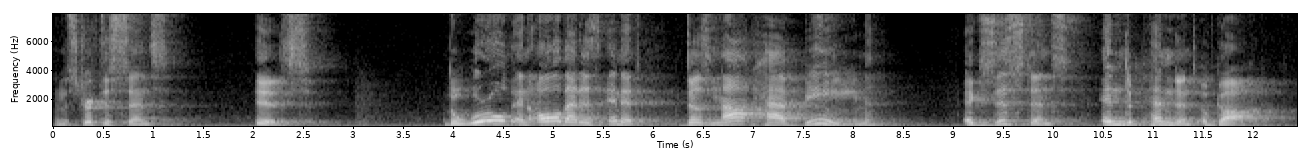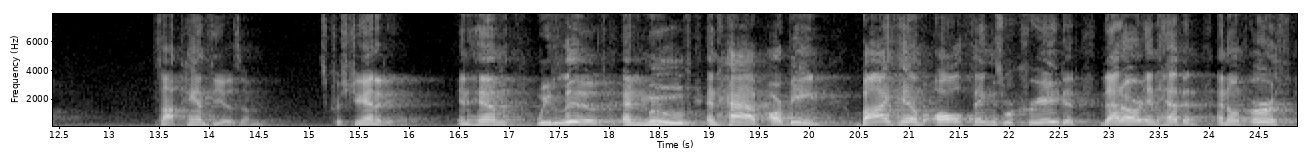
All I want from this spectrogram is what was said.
in the strictest sense, is. The world and all that is in it does not have being, existence independent of God. It's not pantheism, it's Christianity. In Him we live and move and have our being. By Him all things were created that are in heaven and on earth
